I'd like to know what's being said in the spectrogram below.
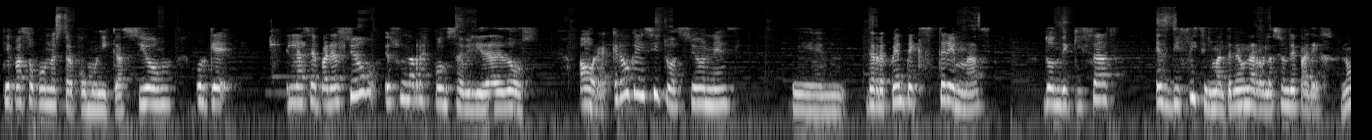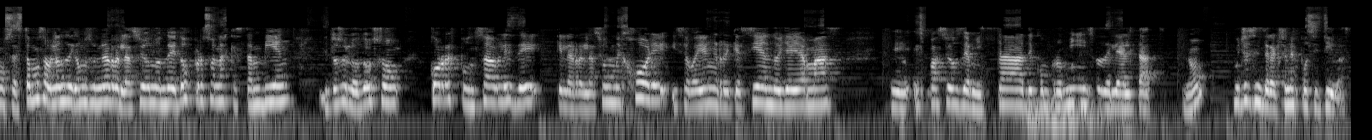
qué pasó con nuestra comunicación, porque la separación es una responsabilidad de dos. Ahora, creo que hay situaciones eh, de repente extremas donde quizás es difícil mantener una relación de pareja, ¿no? O sea, estamos hablando, digamos, de una relación donde hay dos personas que están bien, entonces los dos son corresponsables de que la relación mejore y se vayan enriqueciendo y haya más espacios de amistad, de compromiso, de lealtad, ¿no? Muchas interacciones positivas.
